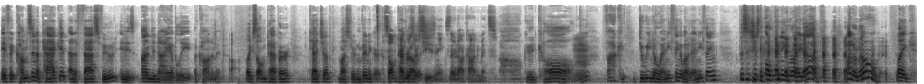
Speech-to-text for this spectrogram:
If it comes in a packet at a fast food, it is undeniably a condiment. Like salt and pepper, ketchup, mustard, and vinegar. Salt and peppers are seasonings. They're not condiments. Oh, good call. Hmm? Fuck. Do we know anything about anything? This is just opening right up. I don't know. Like,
